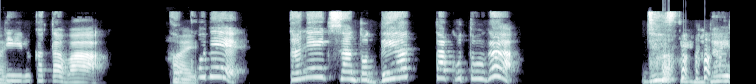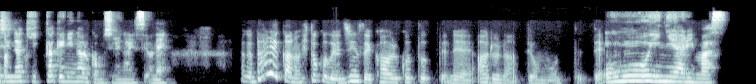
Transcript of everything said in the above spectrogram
いている方は、はいここで、種市さんと出会ったことが、人生の大事なきっかけになるかもしれないですよね。なんか誰かの一言で人生変わることってね、あるなって思ってて。大いにあります。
